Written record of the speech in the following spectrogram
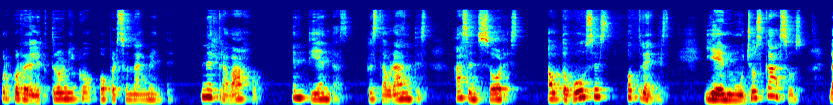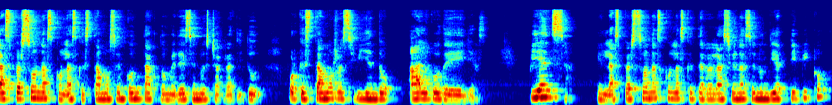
por correo electrónico o personalmente, en el trabajo, en tiendas, restaurantes, ascensores, autobuses o trenes. Y en muchos casos, las personas con las que estamos en contacto merecen nuestra gratitud porque estamos recibiendo algo de ellas. Piensa en las personas con las que te relacionas en un día típico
